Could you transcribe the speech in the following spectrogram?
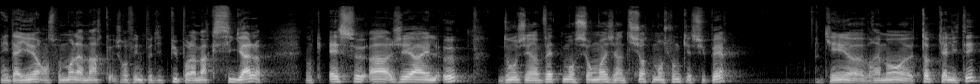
Et d'ailleurs, en ce moment, la marque, je refais une petite pub pour la marque Sigal, donc S-E-A-G-A-L-E, e, dont j'ai un vêtement sur moi, j'ai un t-shirt manche qui est super, qui est vraiment top qualité,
